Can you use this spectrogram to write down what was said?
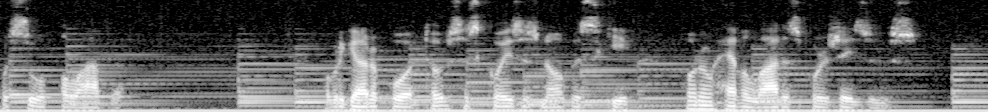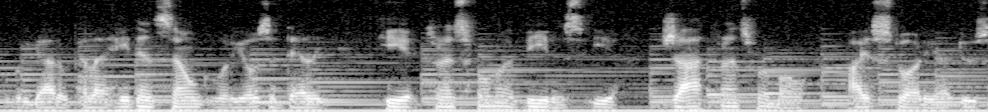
por Sua palavra. Obrigado por todas as coisas novas que foram reveladas por Jesus. Obrigado pela redenção gloriosa dele que transforma vidas e já transformou a história dos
